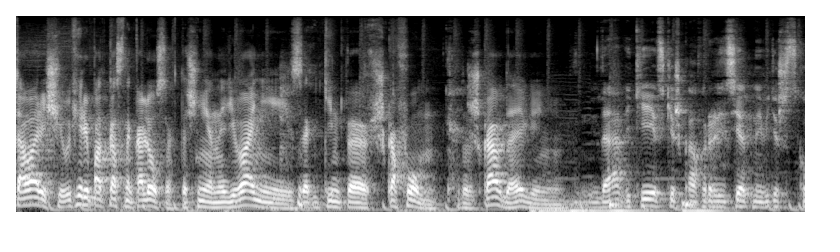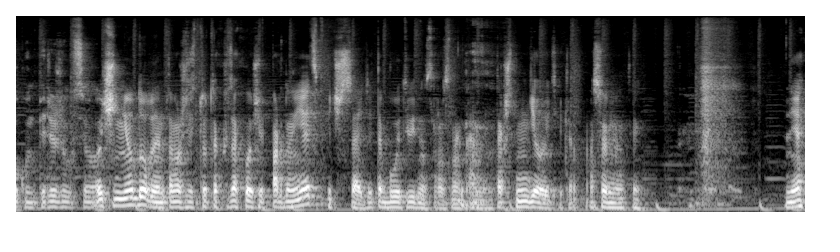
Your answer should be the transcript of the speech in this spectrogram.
товарищи! В эфире подкаст на колесах, точнее на диване за каким-то шкафом. Это же шкаф, да, Евгений? Да, икеевский шкаф раритетный, видишь, сколько он пережил всего. Очень неудобно, потому что если кто-то захочет, пардон, яйца почесать, это будет видно сразу на камере. Так что не делайте это, особенно ты. Нет,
